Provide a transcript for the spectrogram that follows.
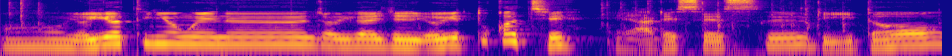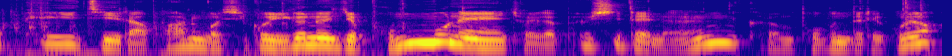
어, 여기 같은 경우에는 저희가 이제 여기 똑같이 예, RSS reader 페이지라고 하는 것이고 이거는 이제 본문에 저희가 표시되는 그런 부분들이고요.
